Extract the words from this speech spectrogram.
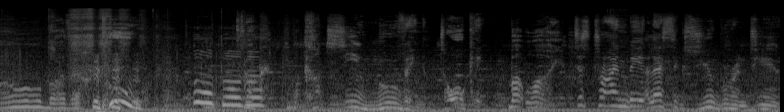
Oh, bother. oh, bother. Look, people can't see you moving and talking. But why? Just try and be less exuberant you.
